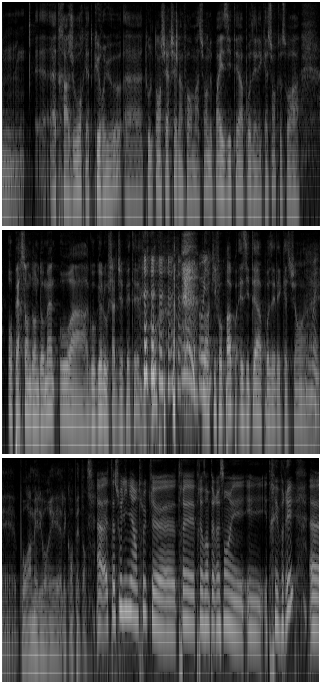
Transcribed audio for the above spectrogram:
être à jour, être curieux, euh, tout le temps chercher l'information, ne pas hésiter à poser les questions, que ce soit aux personnes dans le domaine ou à Google ou ChatGPT. Du coup. Donc il ne faut pas hésiter à poser des questions pour améliorer les compétences. Euh, tu as souligné un truc euh, très, très intéressant et, très vrai,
